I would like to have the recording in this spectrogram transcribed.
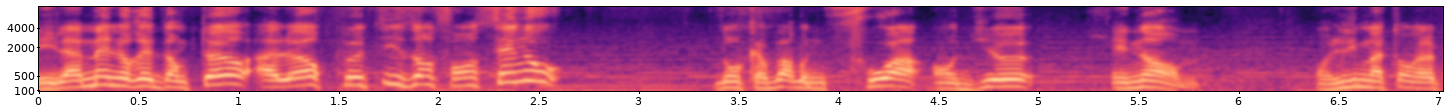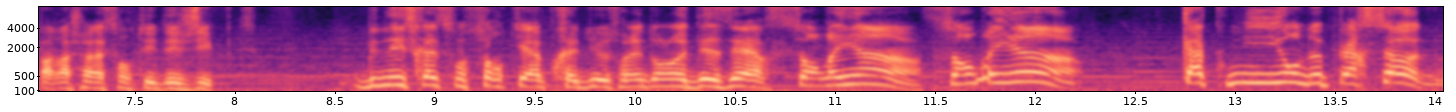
il amène le Rédempteur à leurs petits-enfants, c'est nous. Donc avoir une foi en Dieu énorme. On lit maintenant dans la paracha la sortie d'Égypte. Les Israël sont sortis après Dieu, sont allés dans le désert sans rien, sans rien. 4 millions de personnes.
